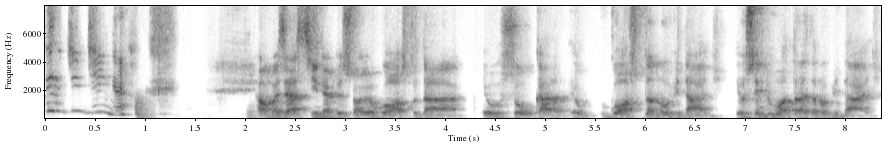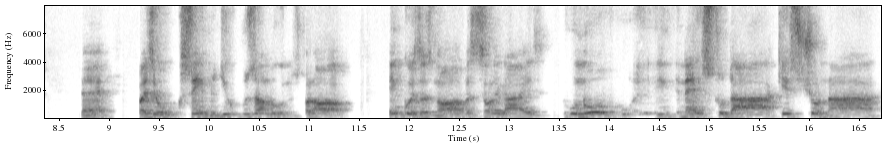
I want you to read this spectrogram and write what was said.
perdidinha. Não, mas é assim, né, pessoal? Eu gosto da, eu sou o cara, eu gosto da novidade. Eu sempre vou atrás da novidade, né? Mas eu sempre digo para os alunos, falar, ó, tem coisas novas, são legais. O novo, né, estudar, questionar,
